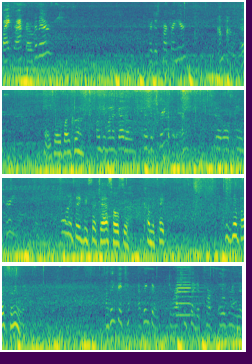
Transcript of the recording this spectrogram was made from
Bike rack over there? Or just park right here? I'm fine with this. Oh, is that a bike rack? Or do you want to go to, there's a tree over there. There's a little skinny tree. I wonder if they'd be such assholes to come and take. There's no bikes anyway. I think they, I think the directions said to park over in the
